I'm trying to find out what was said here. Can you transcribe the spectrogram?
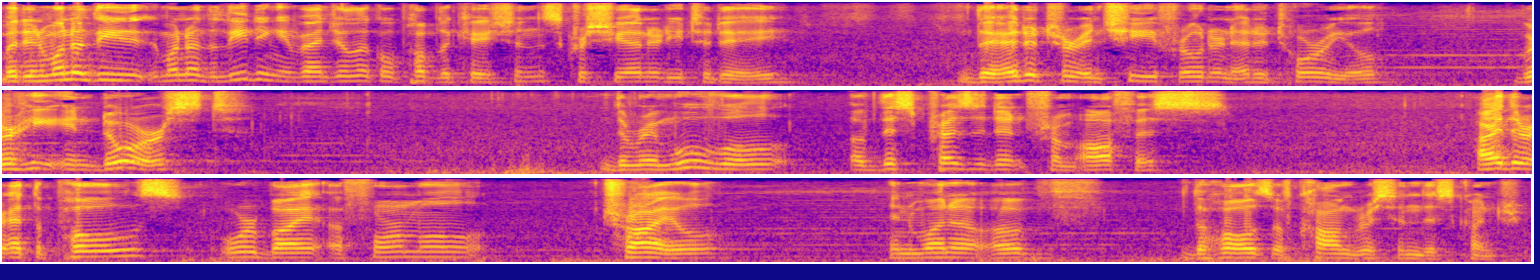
But in one of the one of the leading evangelical publications, Christianity Today, the editor in chief wrote an editorial where he endorsed the removal of this president from office either at the polls or by a formal trial in one of the halls of Congress in this country.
